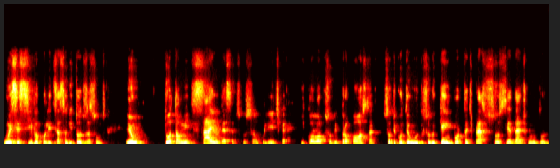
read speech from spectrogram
uma excessiva politização de todos os assuntos. Eu totalmente saio dessa discussão política e coloco sobre proposta, sobre conteúdo, sobre o que é importante para a sociedade como um todo.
